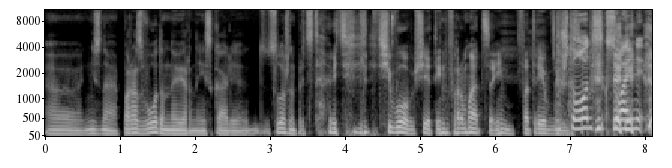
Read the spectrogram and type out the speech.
э, не знаю, по разводам, наверное, искали. Сложно представить, для чего вообще эта информация им потребовалась. Что он сексуальный...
